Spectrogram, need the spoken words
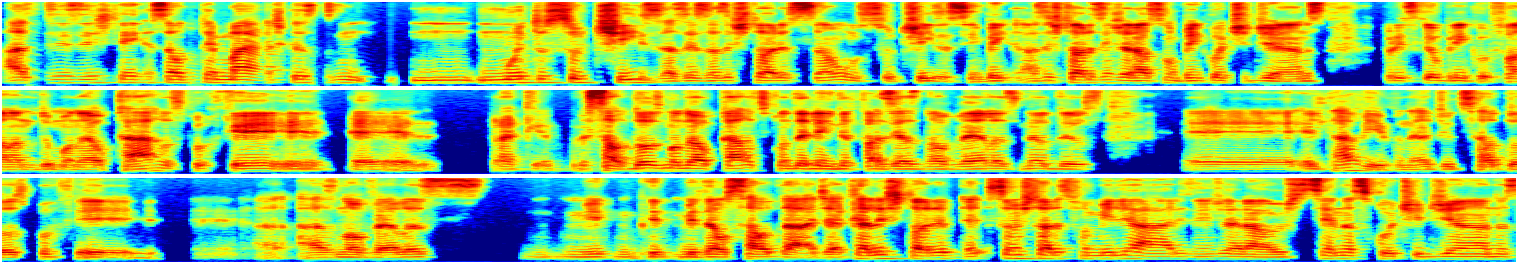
às vezes existem, são temáticas muito sutis, às vezes as histórias são sutis, assim, bem, as histórias em geral são bem cotidianas, por isso que eu brinco falando do Manuel Carlos, porque é, para o saudoso Manuel Carlos, quando ele ainda fazia as novelas, meu Deus, é, ele está vivo, né? Eu digo saudoso porque é, as novelas me, me, me dão saudade. Aquela história, é, são histórias familiares em geral, cenas cotidianas,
